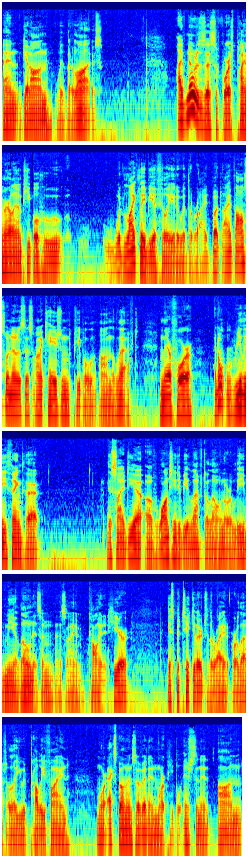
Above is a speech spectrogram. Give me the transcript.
and get on with their lives. I've noticed this, of course, primarily on people who would likely be affiliated with the right, but I've also noticed this on occasion with people on the left. And therefore, I don't really think that this idea of wanting to be left alone, or leave me aloneism, as I am calling it here, is particular to the right or left, although you would probably find more exponents of it and more people interested in it on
